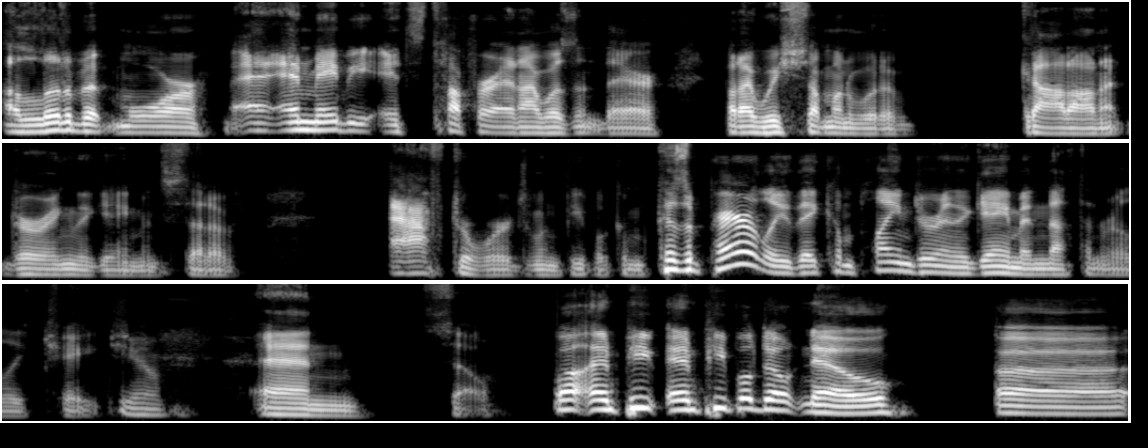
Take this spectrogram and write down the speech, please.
a little bit more, a- and, maybe it's tougher, and I wasn't there, but I wish someone would have got on it during the game instead of afterwards when people come because apparently they complained during the game and nothing really changed. Yeah. and so Well, and pe- and people don't know. Uh,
